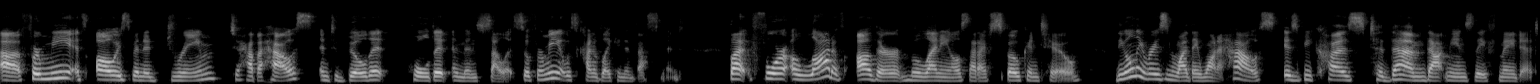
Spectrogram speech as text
Uh, for me, it's always been a dream to have a house and to build it, hold it, and then sell it. So for me, it was kind of like an investment. But for a lot of other millennials that I've spoken to, the only reason why they want a house is because to them, that means they've made it.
